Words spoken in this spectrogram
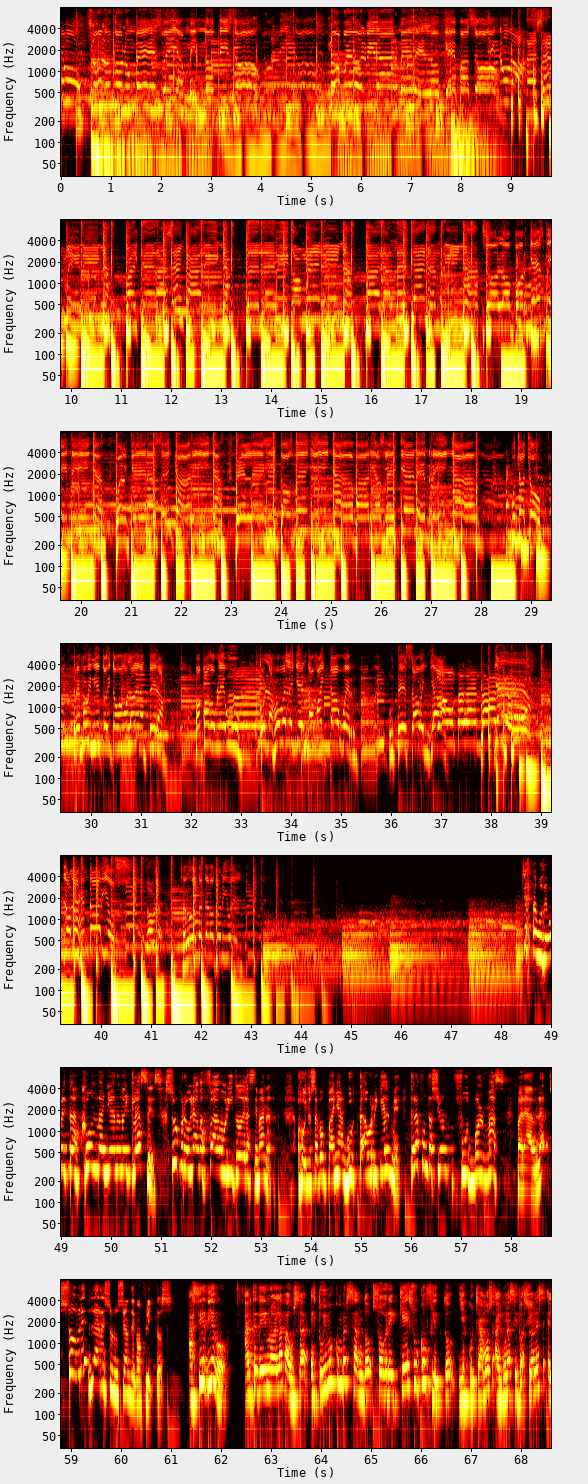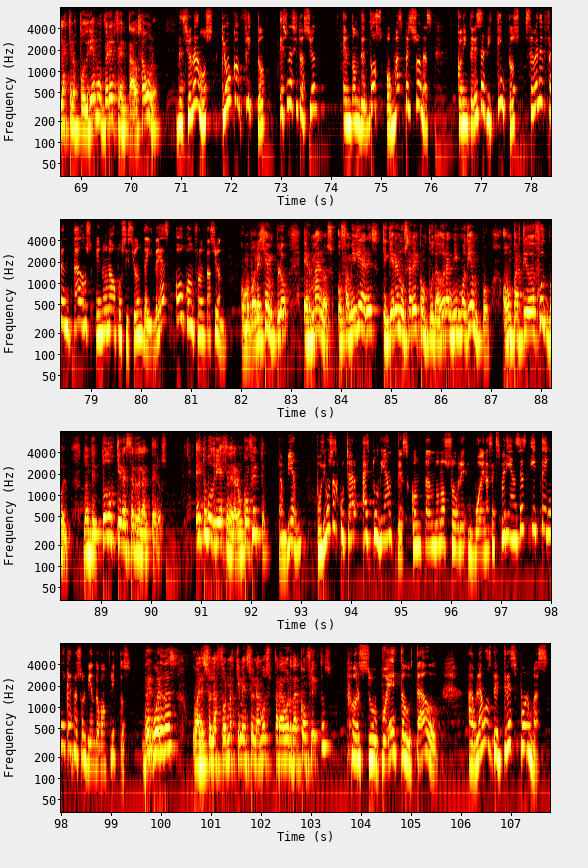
Solo con un beso ella me hipnotizó. No puedo olvidarme de lo que pasó. Estamos de vuelta con Mañana no hay clases, su programa favorito de la semana. Hoy nos acompaña Gustavo Riquelme de la Fundación Fútbol Más para hablar sobre la resolución de conflictos. Así es, Diego. Antes de irnos a la pausa, estuvimos conversando sobre qué es un conflicto y escuchamos algunas situaciones en las que nos podríamos ver enfrentados a uno. Mencionamos que un conflicto es una situación en donde dos o más personas con intereses distintos se ven enfrentados en una oposición de ideas o confrontación. Como por ejemplo, hermanos o familiares que quieren usar el computador al mismo tiempo, o un partido de fútbol, donde todos quieren ser delanteros. Esto podría generar un conflicto. También pudimos escuchar a estudiantes contándonos sobre buenas experiencias y técnicas resolviendo conflictos. ¿Recuerdas cuáles son las formas que mencionamos para abordar conflictos? Por supuesto, Gustavo. Hablamos de tres formas.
